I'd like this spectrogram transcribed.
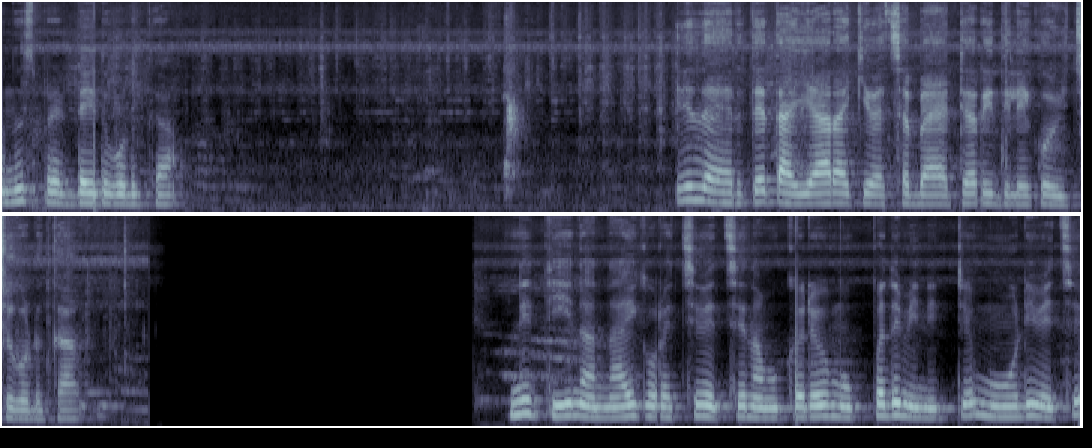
ഒന്ന് സ്പ്രെഡ് ചെയ്ത് കൊടുക്കുക. ഇനി നേരത്തെ തയ്യാറാക്കി വെച്ച ബാറ്റർ ഇതിലേക്ക് ഒഴിച്ചു കൊടുക്കാം. ഇനി തീ നന്നായി കുറച്ച് വെച്ച് നമുക്കൊരു മുപ്പത് മിനിറ്റ് മൂടി വെച്ച്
